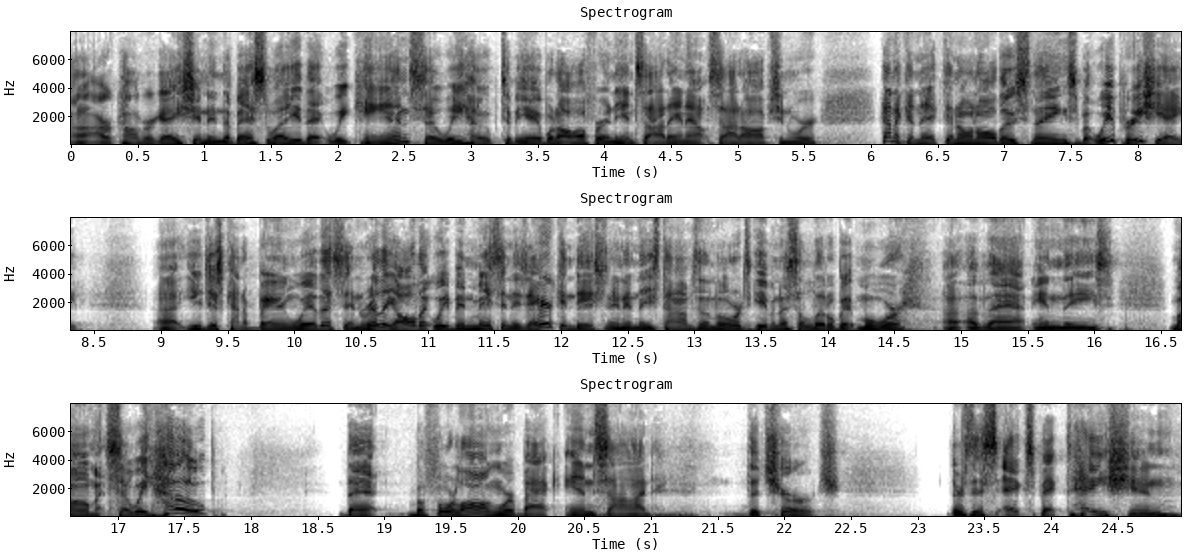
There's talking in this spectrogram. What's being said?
uh, our congregation in the best way that we can. So we hope to be able to offer an inside and outside option. We're kind of connecting on all those things, but we appreciate uh, you just kind of bearing with us. And really, all that we've been missing is air conditioning in these times, and the Lord's given us a little bit more uh, of that in these moments. So we hope that before long we're back inside the church. There's this expectation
